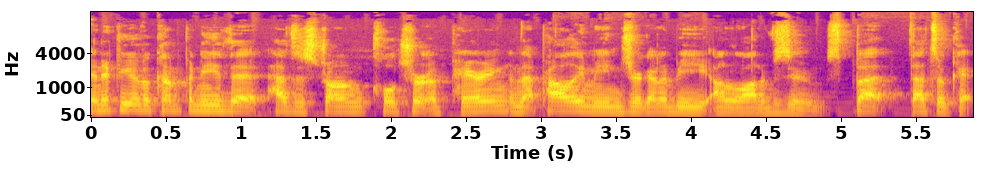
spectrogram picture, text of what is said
And if you have a company that has a strong culture of pairing, then that probably means you're gonna be on a lot of Zooms, but that's okay.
